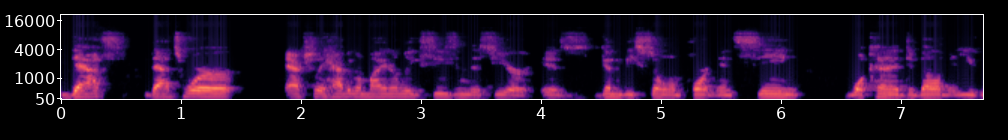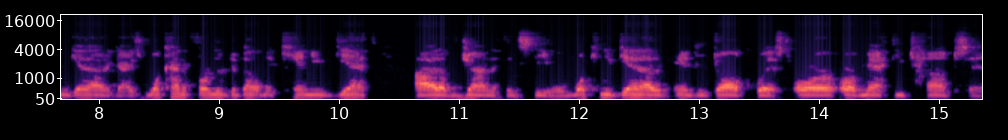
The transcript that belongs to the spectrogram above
That's that's where actually having a minor league season this year is going to be so important and seeing what kind of development you can get out of guys. What kind of further development can you get out of Jonathan Stiever? What can you get out of Andrew Dalquist or or Matthew Thompson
